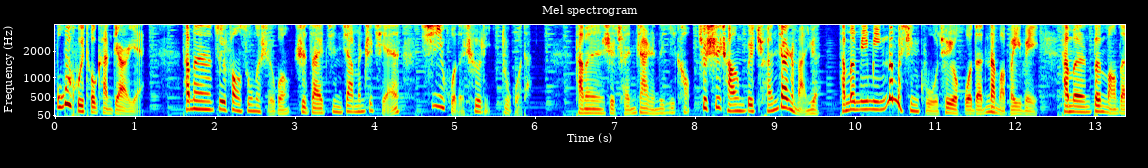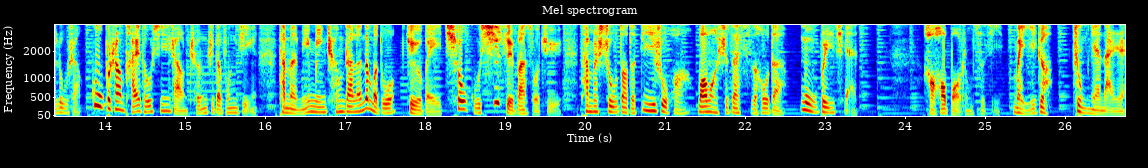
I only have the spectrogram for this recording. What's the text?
不会回头看第二眼。他们最放松的时光是在进家门之前熄火的车里度过的。他们是全家人的依靠，却时常被全家人埋怨。他们明明那么辛苦，却又活得那么卑微。他们奔忙在路上，顾不上抬头欣赏城市的风景。他们明明承担了那么多，却又被敲骨吸髓般索取。他们收到的第一束花，往往是在死后的墓碑前。好好保重自己，每一个中年男人。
